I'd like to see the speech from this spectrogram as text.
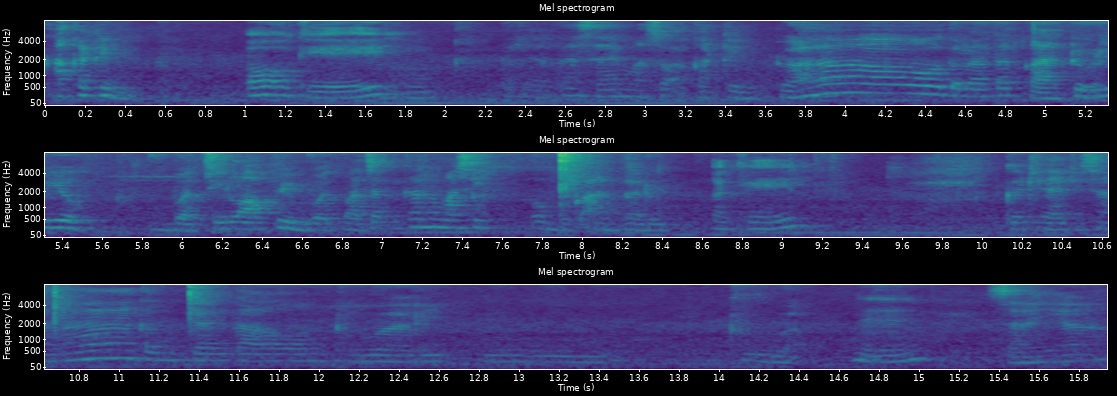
akademik Oh, oke. ternyata saya masuk akademik wow ternyata gaduh Rio buat silapi buat macam kan masih pembukaan baru Oke. Kerja di sana kemudian tahun 2002 Mm-mm. saya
